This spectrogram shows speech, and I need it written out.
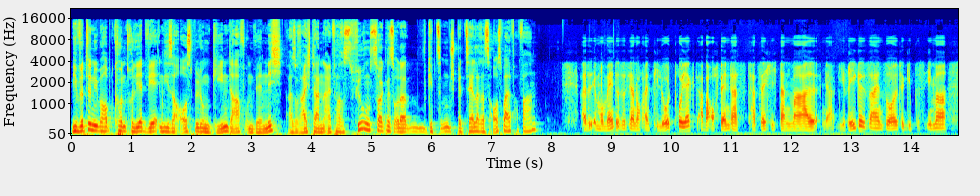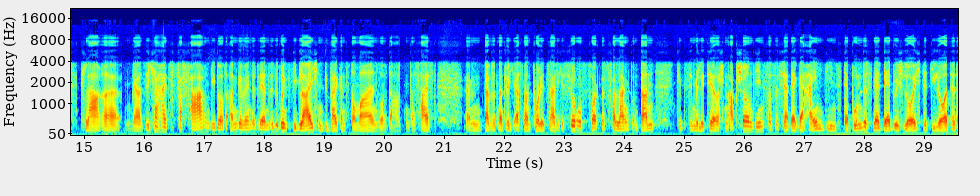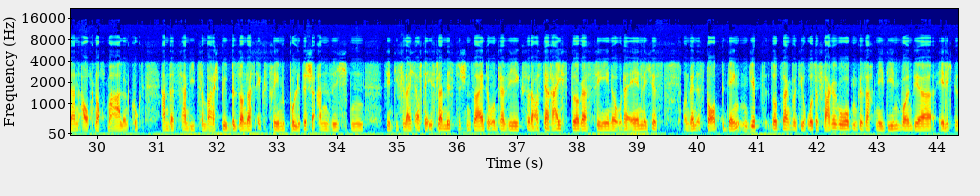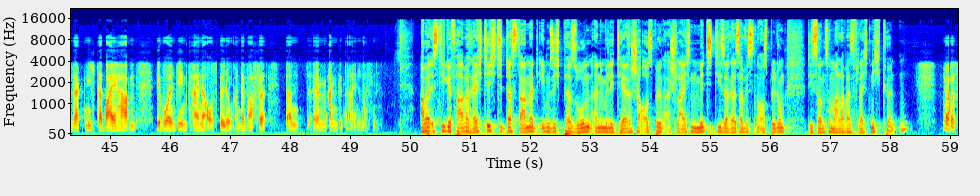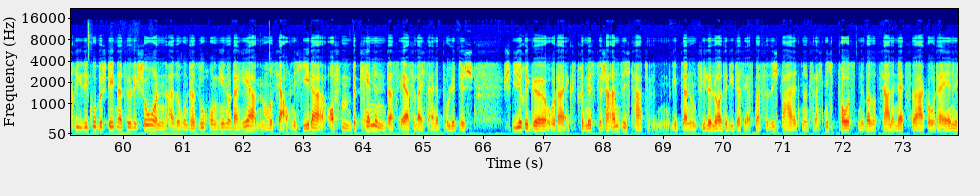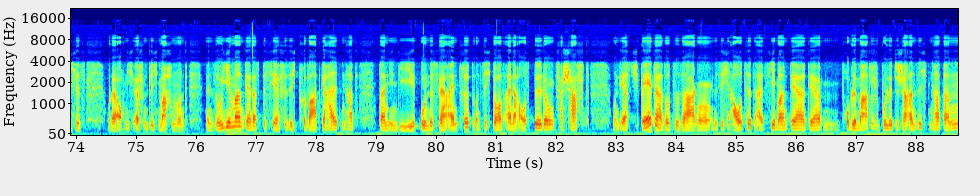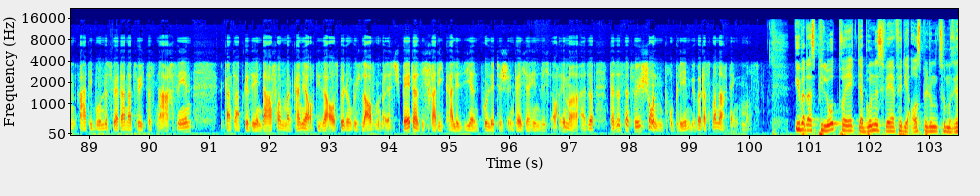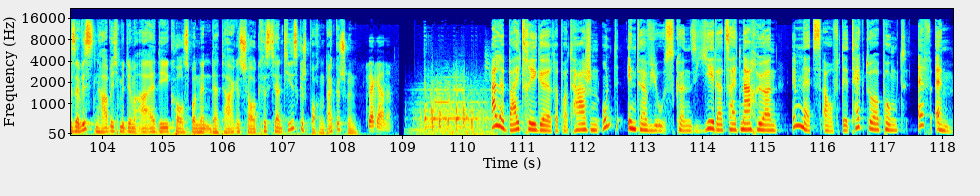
Wie wird denn überhaupt kontrolliert, wer in diese Ausbildung gehen darf und wer nicht? Also reicht da ein einfaches Führungszeugnis oder gibt es ein spezielleres Auswahlverfahren? Also im Moment ist es ja noch ein Pilotprojekt, aber auch wenn das tatsächlich dann mal ja, die Regel sein sollte, gibt es immer klare ja, Sicherheitsverfahren, die dort angewendet werden, sind übrigens die gleichen wie bei ganz normalen Soldaten. Das heißt, ähm, da wird natürlich erstmal ein polizeiliches Führungszeugnis verlangt und dann gibt es den militärischen Abschirmdienst, das ist ja der Geheimdienst der Bundeswehr, der durchleuchtet die Leute dann auch nochmal und guckt, haben, das, haben die zum Beispiel besonders extreme politische Ansichten, sind die vielleicht auf der islamistischen Seite unterwegs oder aus der Reichsbürgerszene oder ähnliches. Und wenn es dort Bedenken gibt, sozusagen wird die rote Flagge gehoben und gesagt, nee, den wollen wir ehrlich gesagt nicht dabei haben, wir wollen denen keine Ausbildung an der Waffe dann ähm, angedeihen lassen. Aber ist die Gefahr berechtigt, dass damit eben sich Personen eine militärische Ausbildung erschleichen mit dieser Reservistenausbildung, die es sonst normalerweise vielleicht nicht könnten? Ja, das Risiko besteht natürlich schon. Also Untersuchungen hin oder her muss ja auch nicht jeder offen bekennen, dass er vielleicht eine politisch schwierige oder extremistische Ansicht hat. Es gibt ja nun viele Leute, die das erstmal für sich behalten und vielleicht nicht posten über soziale Netzwerke oder ähnliches oder auch nicht öffentlich machen. Und wenn so jemand, der das bisher für sich privat gehalten hat, dann in die Bundeswehr eintritt und sich dort eine Ausbildung verschafft und erst später sozusagen sich outet als jemand, der, der problematische politische Ansichten hat, dann hat die Bundeswehr da natürlich das Nachsehen. Ganz abgesehen davon, man kann ja auch diese Ausbildung durchlaufen und erst später sich radikalisieren politisch, in welcher Hinsicht auch immer. Also das ist natürlich schon ein Problem, über das man nachdenken muss. Über das Pilotprojekt der Bundeswehr für die Ausbildung zum Reservisten habe ich mit dem ARD-Korrespondenten der Tagesschau Christian Thies gesprochen. Dankeschön. Sehr gerne. Alle Beiträge, Reportagen und Interviews können Sie jederzeit nachhören im Netz auf detektor.fm.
